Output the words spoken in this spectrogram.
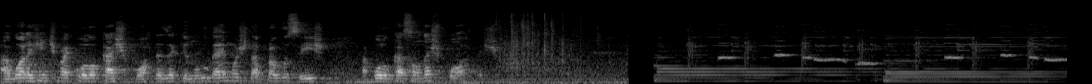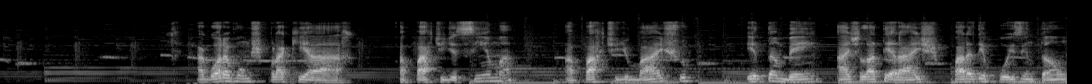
Agora a gente vai colocar as portas aqui no lugar e mostrar para vocês a colocação das portas. Agora vamos plaquear a parte de cima, a parte de baixo e também as laterais para depois então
